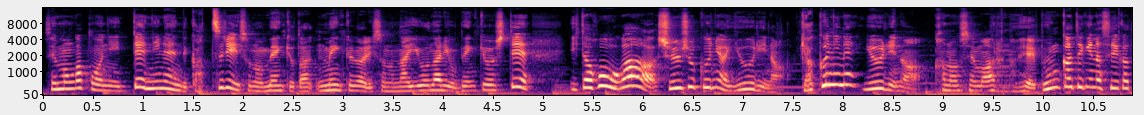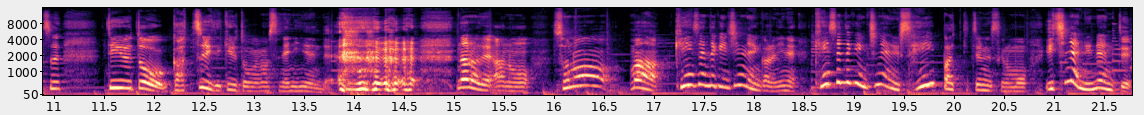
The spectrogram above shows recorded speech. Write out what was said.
専門学校に行って2年でがっつりその免許だ免許なりその内容なりを勉強していた方が就職には有利な逆にね有利な可能性もあるので文化的な生活っていうとがっつりできると思いますね2年で。なのであのそのまあ金銭的に1年から2年金銭的に1年に精一杯って言ってるんですけども1年2年って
